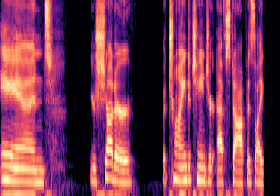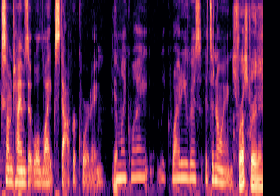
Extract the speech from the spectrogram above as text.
and your shutter, but trying to change your f stop is like sometimes it will like stop recording. I'm like, why? Like, why do you guys? It's annoying. It's frustrating.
